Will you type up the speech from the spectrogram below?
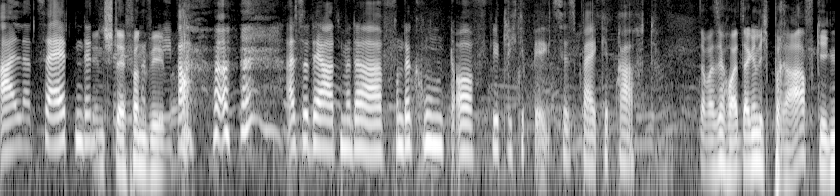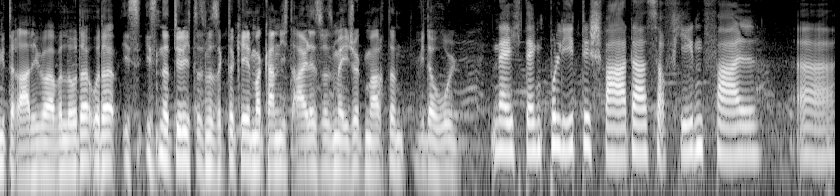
aller Zeiten, den, den Stefan Weber. Weber. Also der hat mir da von der Grund auf wirklich die Basis beigebracht. Da war sie heute eigentlich brav gegen Tradivavel, oder? Oder ist, ist natürlich, dass man sagt, okay, man kann nicht alles, was man eh schon gemacht hat, wiederholen? Ne, ich denke, politisch war das auf jeden Fall äh,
